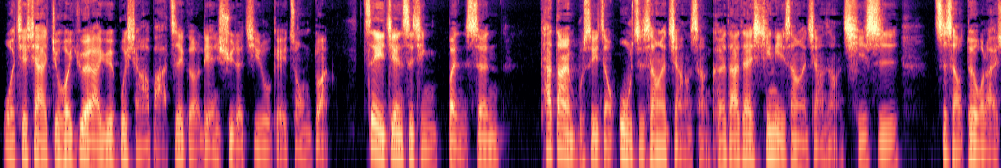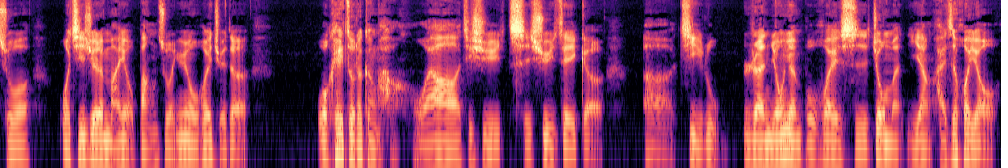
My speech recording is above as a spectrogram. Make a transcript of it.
我接下来就会越来越不想要把这个连续的记录给中断。这一件事情本身。它当然不是一种物质上的奖赏，可是它在心理上的奖赏，其实至少对我来说，我其实觉得蛮有帮助，因为我会觉得我可以做得更好，我要继续持续这个呃记录。人永远不会是就我们一样，还是会有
